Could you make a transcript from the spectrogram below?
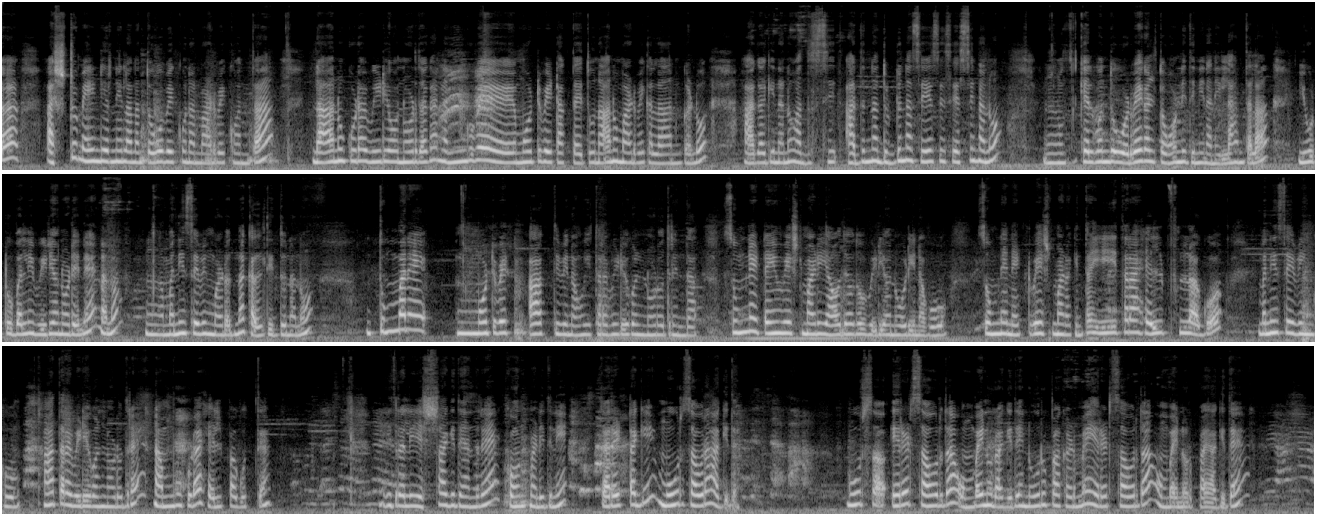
ಅಷ್ಟು ಮೈಂಡ್ ಇರಲಿಲ್ಲ ನಾನು ತೊಗೋಬೇಕು, ನಾನು ಮಾಡಬೇಕು ಅಂತ. ನಾನು ಕೂಡ ವಿಡಿಯೋ ನೋಡಿದಾಗ ನನಗೂ ಮೋಟಿವೇಟ್ ಆಗ್ತಾಯಿತ್ತು. ನಾನು ಮಾಡಬೇಕಲ್ಲ ಅಂದ್ಕೊಂಡು ಹಾಗಾಗಿ ನಾನು ಅದು ಸಿ, ಅದನ್ನು ದುಡ್ಡನ್ನು ಸೇರಿಸಿ ಸೇರಿಸಿ ನಾನು ಕೆಲವೊಂದು ಒಡವೆಗಳು ತೊಗೊಂಡಿದ್ದೀನಿ. ನಾನು ಇಲ್ಲ ಅಂತಲ್ಲ. ಯೂಟ್ಯೂಬಲ್ಲಿ ವಿಡಿಯೋ ನೋಡೇ ನಾನು ಮನಿ ಸೇವಿಂಗ್ ಮಾಡೋದನ್ನ ಕಲ್ತಿದ್ದು ನಾನು. ತುಂಬಾ ಮೋಟಿವೇಟ್ ಆಗ್ತೀವಿ ನಾವು ಈ ಥರ ವೀಡಿಯೋಗಳು ನೋಡೋದ್ರಿಂದ. ಸುಮ್ಮನೆ ಟೈಮ್ ವೇಸ್ಟ್ ಮಾಡಿ ಯಾವುದ್ಯಾವುದೋ ವಿಡಿಯೋ ನೋಡಿ ನಾವು. ಸುಮ್ಮನೆ ನೆಟ್ ವೇಸ್ಟ್ ಮಾಡೋಕ್ಕಿಂತ ಈ ಥರ ಹೆಲ್ಪ್ಫುಲ್ಲಾಗೋ ಮನಿ ಸೇವಿಂಗು ಆ ಥರ ವಿಡಿಯೋಗಳು ನೋಡಿದ್ರೆ ನಮಗೂ ಕೂಡ ಹೆಲ್ಪ್ ಆಗುತ್ತೆ. ಇದರಲ್ಲಿ ಎಷ್ಟಾಗಿದೆ ಅಂದರೆ ಕೌಂಟ್ ಮಾಡಿದ್ದೀನಿ. ಕರೆಕ್ಟಾಗಿ ಮೂರು ಸಾವಿರ ಆಗಿದೆ. ಮೂರು ಸಾವ್ ಎರಡು ಸಾವಿರದ ಒಂಬೈನೂರು ಆಗಿದೆ. ನೂರು ರೂಪಾಯಿ ಕಡಿಮೆ, ಎರಡು ಸಾವಿರದ ಒಂಬೈನೂರು ರೂಪಾಯಿ ಆಗಿದೆ.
